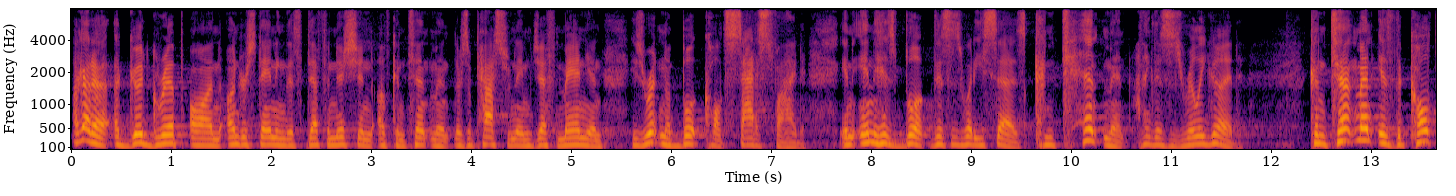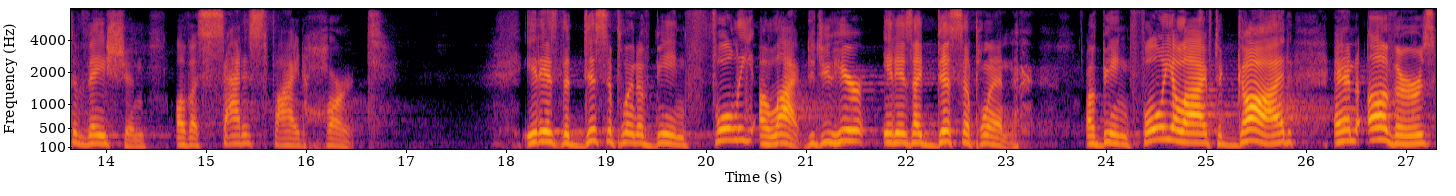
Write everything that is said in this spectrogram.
I got a, a, good grip on understanding this definition of contentment. There's a pastor named Jeff Manion. He's written a book called Satisfied. And in his book, this is what he says Contentment, I think this is really good. Contentment is the cultivation of a satisfied heart. It is the discipline of being fully alive. Did you hear? It is a discipline of being fully alive to God and others,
